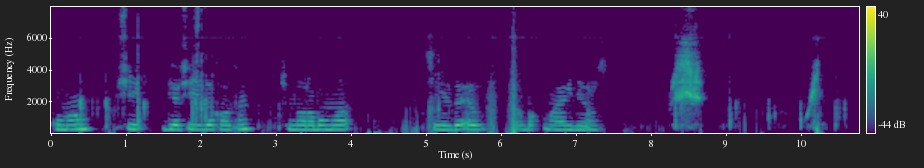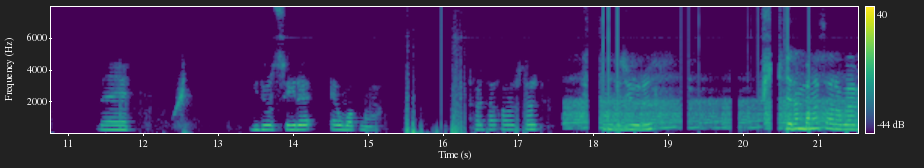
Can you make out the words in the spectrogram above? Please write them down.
Konağım şey diğer şehirde kalsın. Şimdi arabamla şehirde ev bakmaya gidiyoruz. Ve gidiyoruz şehre ev bakmaya. Evet arkadaşlar Dedim bana arabaya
